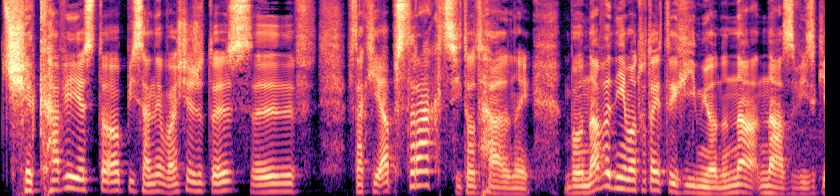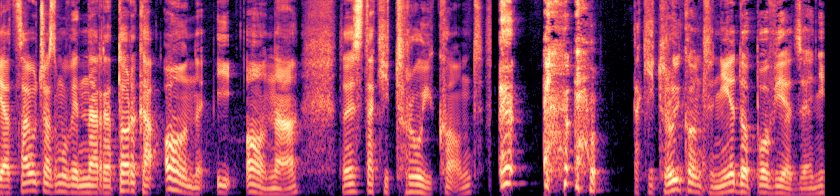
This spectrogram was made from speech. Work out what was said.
Ciekawie jest to opisane właśnie, że to jest y, w, w, takiej abstrakcji totalnej, bo nawet nie ma tutaj tych imion, na, nazwisk. Ja cały czas mówię narratorka on i ona. To jest taki trójkąt. taki trójkąt niedopowiedzeń,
